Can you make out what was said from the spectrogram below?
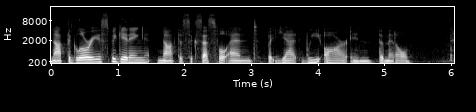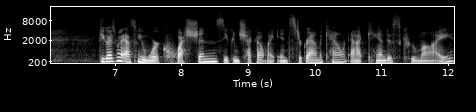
Not the glorious beginning, not the successful end, but yet we are in the middle. If you guys want to ask me more questions, you can check out my Instagram account at Candice Kumai.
